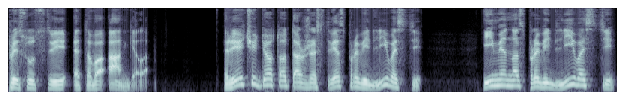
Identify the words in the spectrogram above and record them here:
присутствии этого ангела. Речь идет о торжестве справедливости, именно справедливости,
